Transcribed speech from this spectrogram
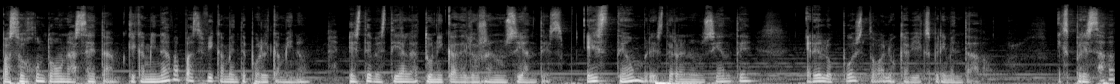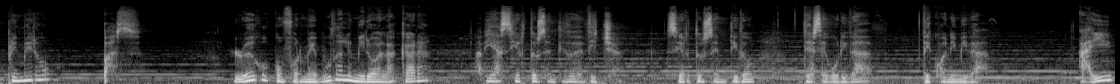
pasó junto a una seta que caminaba pacíficamente por el camino. Este vestía la túnica de los renunciantes. Este hombre, este renunciante, era el opuesto a lo que había experimentado. Expresaba primero paz, Luego, conforme Buda le miró a la cara, había cierto sentido de dicha, cierto sentido de seguridad, de ecuanimidad. Ahí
